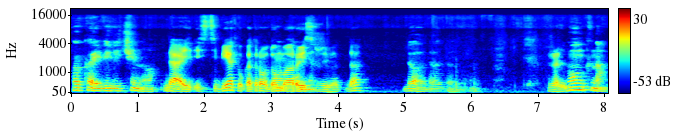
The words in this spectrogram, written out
какая величина. да, из Тибета, у которого дома Ну, рысь живет, да? Да, да, да. да. Жаль. Но он к нам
